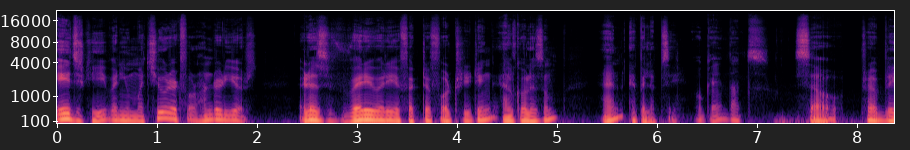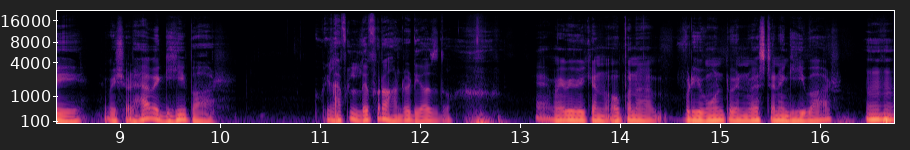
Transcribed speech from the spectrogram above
aged ghee, when you mature it for 100 years, it is very, very effective for treating alcoholism and epilepsy. Okay, that's So, probably we should have a ghee bar. we'll have to live for a hundred years though. Yeah, maybe we can open a. Would you want to invest in a ghee bar? Mm-hmm.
